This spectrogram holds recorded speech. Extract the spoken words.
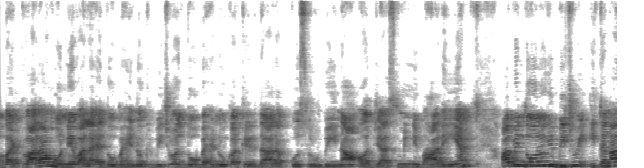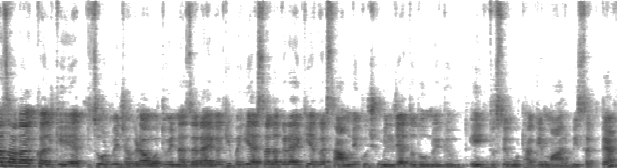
बंटवारा होने वाला है दो बहनों के बीच में, दो बहनों का किरदार आपको रुबीना और जैस्मिन निभा रही हैं। अब इन दोनों के बीच में इतना ज़्यादा कल के एपिसोड में झगड़ा होते हुए नज़र आएगा कि भैया ऐसा लग रहा है कि अगर सामने कुछ मिल जाए तो दोनों एक दूसरे को उठा के मार भी सकते हैं।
